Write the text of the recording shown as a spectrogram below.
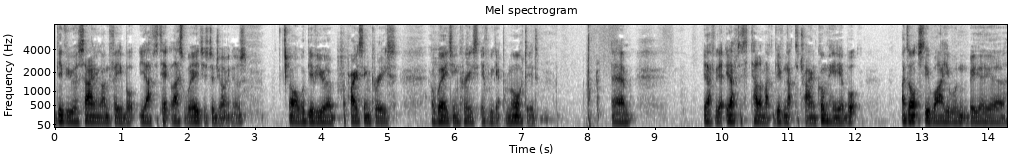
give you a signing on fee, but you have to take less wages to join us, or we'll give you a, a price increase, a wage increase if we get promoted. Um, you have to you have to tell them that, give them that to try and come here, but I don't see why you wouldn't be a uh,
